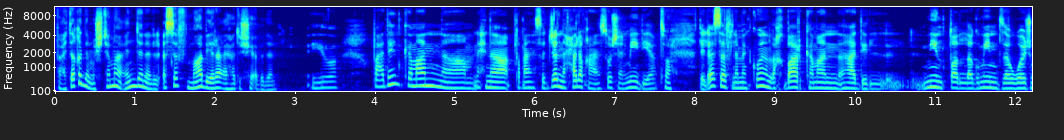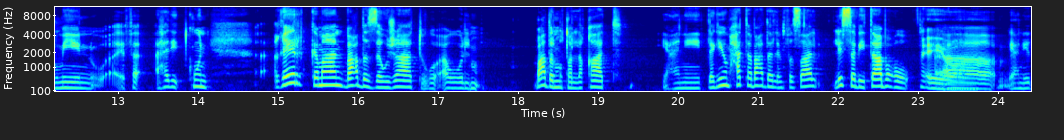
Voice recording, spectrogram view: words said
فأعتقد المجتمع عندنا للأسف ما بيراعي هذا الشيء أبدا. أيوه. وبعدين كمان نحن طبعا سجلنا حلقة عن ال social media صح. للأسف لما تكون الأخبار كمان هذه مين طلق ومين تزوج ومين فهذه تكون غير كمان بعض الزوجات أو بعض المطلقات يعني تلاقيهم حتى بعد الانفصال لسه بيتابعوا أيوة. آه يعني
